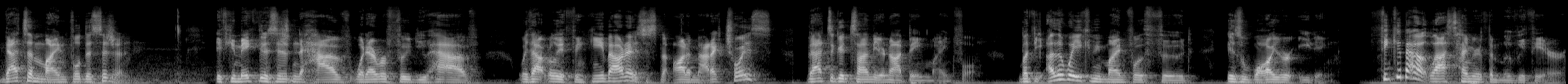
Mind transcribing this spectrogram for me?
that's a mindful decision. If you make the decision to have whatever food you have without really thinking about it, it's just an automatic choice, that's a good sign that you're not being mindful. But the other way you can be mindful with food is while you're eating. Think about last time you're at the movie theater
